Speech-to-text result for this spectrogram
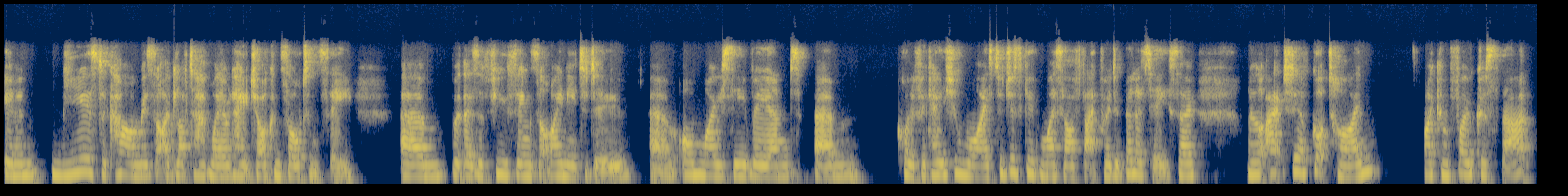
in years to come, is that I'd love to have my own HR consultancy. Um, but there's a few things that I need to do um, on my CV and um, qualification wise to just give myself that credibility. So, well, actually, I've got time. I can focus that.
